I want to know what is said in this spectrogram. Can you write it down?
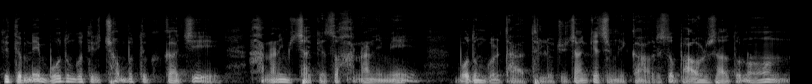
그렇기 때문에 이 모든 것들이 처음부터 끝까지 하나님 시작해서 하나님이 모든 걸 다 들려주지 않겠습니까? 그래서 바울 사도는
